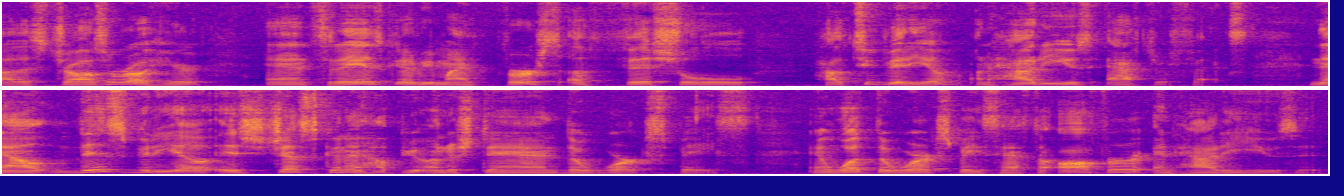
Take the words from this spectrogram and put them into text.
Uh, this is Charles Heureaux here, and today is going to be my first official how-to video on how to use After Effects. Now, this video is just going to help you understand the workspace and what the workspace has to offer and how to use it.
